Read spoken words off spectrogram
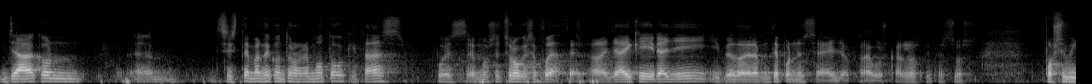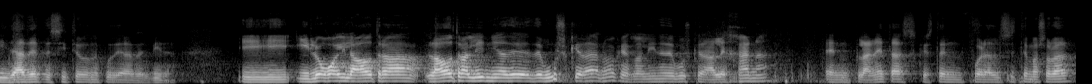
ya con eh, sistemas de control remoto quizás pues hemos hecho lo que se puede hacer. Ahora ya hay que ir allí y verdaderamente ponerse a ello para buscar las diversas posibilidades de sitio donde pudiera haber vida. Y, y luego hay la otra, la otra línea de, de búsqueda, ¿no? que es la línea de búsqueda lejana en planetas que estén fuera del sistema solar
